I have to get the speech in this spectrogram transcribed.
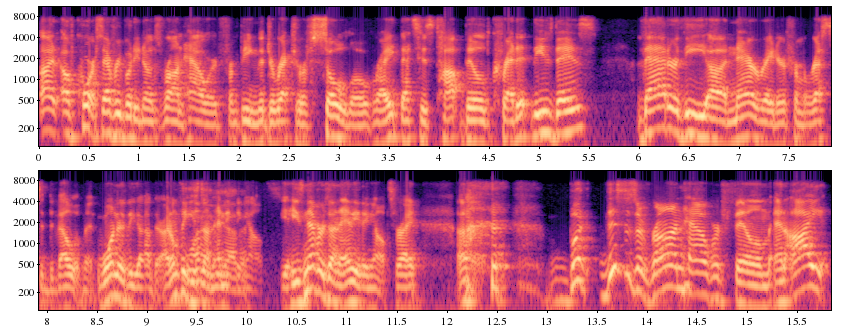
I, of course, everybody knows Ron Howard from being the director of Solo, right? That's his top billed credit these days. That or the uh, narrator from Arrested Development, one or the other. I don't think he's One or done anything other. else. Yeah, he's never done anything else, right? Uh, but this is a Ron Howard film, and I,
